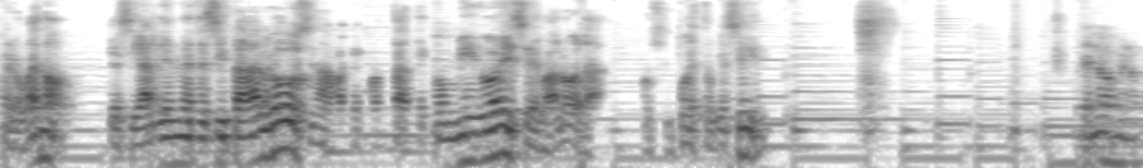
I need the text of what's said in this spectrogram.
Pero bueno, que si alguien necesita algo, pues nada más que contacte conmigo y se valora. Por supuesto que sí. Fenómeno.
